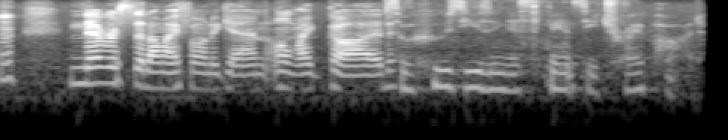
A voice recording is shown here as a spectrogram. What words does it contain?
never sit on my phone again. Oh my god. So who's using this fancy tripod?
